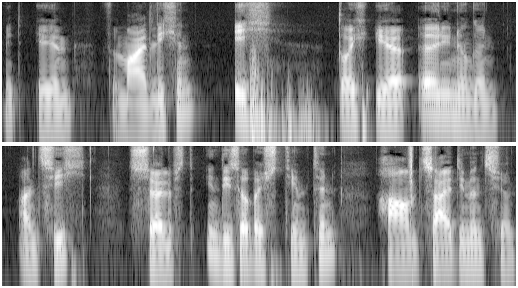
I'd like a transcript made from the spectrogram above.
mit ihrem vermeintlichen Ich durch ihre Erinnerungen an sich selbst in dieser bestimmten Raumzeitdimension.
